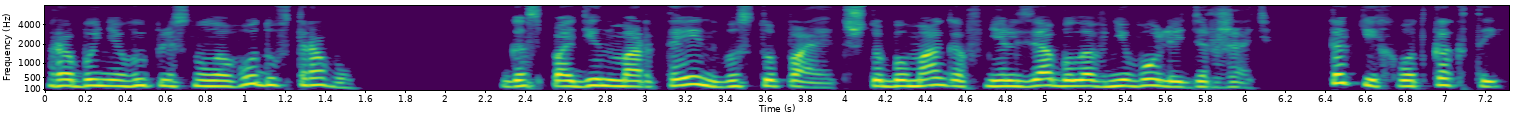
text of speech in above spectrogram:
Рабыня выплеснула воду в траву. «Господин Мартейн выступает, чтобы магов нельзя было в неволе держать. Таких вот, как ты.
